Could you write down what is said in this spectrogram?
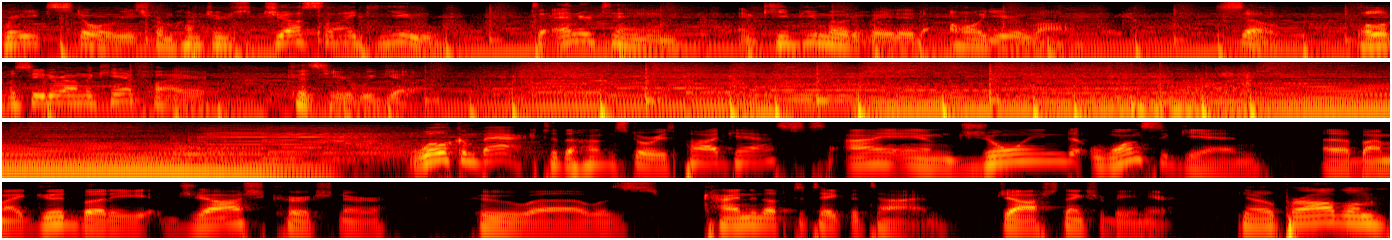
great stories from hunters just like you to entertain and keep you motivated all year long. So, pull up a seat around the campfire, because here we go. Welcome back to the Hunting Stories podcast. I am joined once again uh, by my good buddy Josh Kirchner, who uh, was kind enough to take the time. Josh, thanks for being here. No problem.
